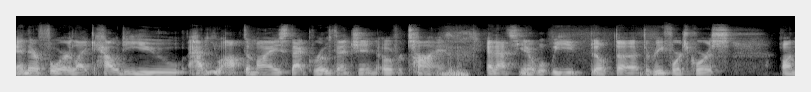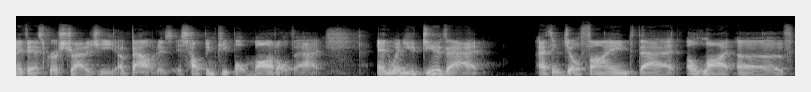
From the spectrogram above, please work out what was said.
and therefore like how do you how do you optimize that growth engine over time and that's you know what we built the the reforge course on advanced growth strategy about is, is helping people model that and when you do that i think you'll find that a lot of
